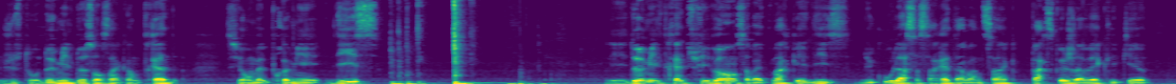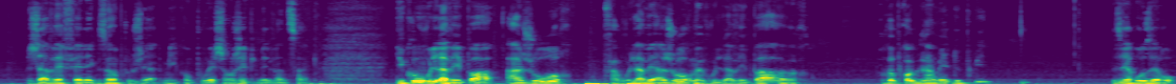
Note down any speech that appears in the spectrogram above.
juste aux 2250 trades. Si on met le premier 10, les 2000 trades suivants, ça va être marqué 10. Du coup, là, ça s'arrête à 25 parce que j'avais cliqué, j'avais fait l'exemple où j'ai mis qu'on pouvait changer puis mettre 25. Du coup, vous ne l'avez pas à jour, enfin, vous l'avez à jour, mais vous ne l'avez pas reprogrammé depuis 00.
